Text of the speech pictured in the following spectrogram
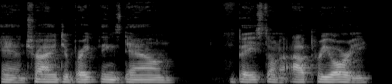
and trying to break things down based on a priori,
